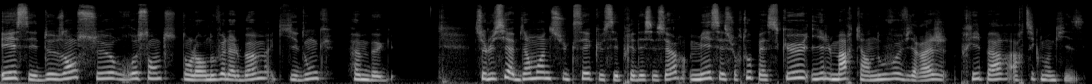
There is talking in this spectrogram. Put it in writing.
et ces deux ans se ressentent dans leur nouvel album qui est donc Humbug. Celui-ci a bien moins de succès que ses prédécesseurs, mais c'est surtout parce qu'il marque un nouveau virage pris par Arctic Monkeys.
